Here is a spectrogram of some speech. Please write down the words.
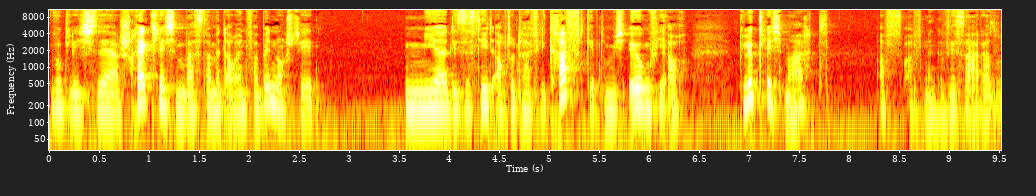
wirklich sehr Schrecklichem, was damit auch in Verbindung steht, mir dieses Lied auch total viel Kraft gibt und mich irgendwie auch glücklich macht, auf, auf eine gewisse Art. Also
